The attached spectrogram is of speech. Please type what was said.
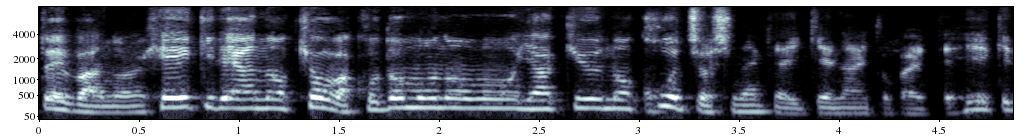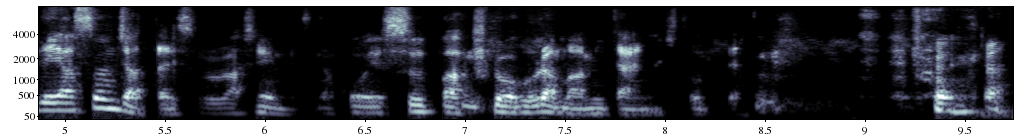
例えばあの平気であの今日は子供の野球のコーチをしなきゃいけないとか言って、平気で休んじゃったりするらしいんですね。こういうスーパープログラマーみたいな人って。なんか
